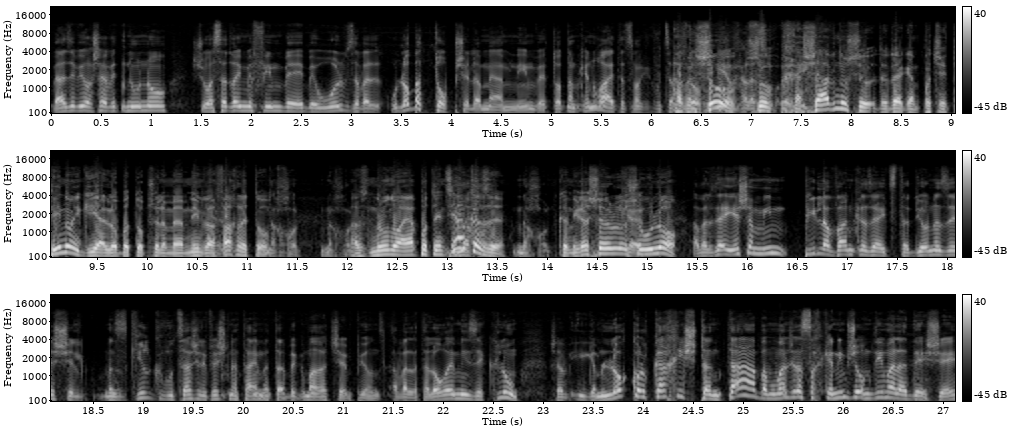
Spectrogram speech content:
ואז הביאו עכשיו את נונו, שהוא עשה דברים יפים בוולפס, אבל הוא לא בטופ של המאמנים, וטוטנאם כן רואה את עצמה כקבוצה בטופ. אבל שוב, שוב. חשבנו שהוא, אתה יודע, גם פוצ'טינו הגיע לא בטופ של המאמנים והפך לטופ. נכון, נכון. אז נונו היה פוטנציאל נכון, כזה. נכון. כנראה שהוא כן. שהוא לא. אבל זה, יש שם מין פיל לבן כזה, האיצטדיון הזה של מזכיר קבוצה שלפני שנתיים אתה בגמר הצ'מפיונס, אבל אתה לא רואה מזה כלום. עכשיו, היא גם לא כל כך השתנתה במובן של השחקנים שעומדים על הדשא,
